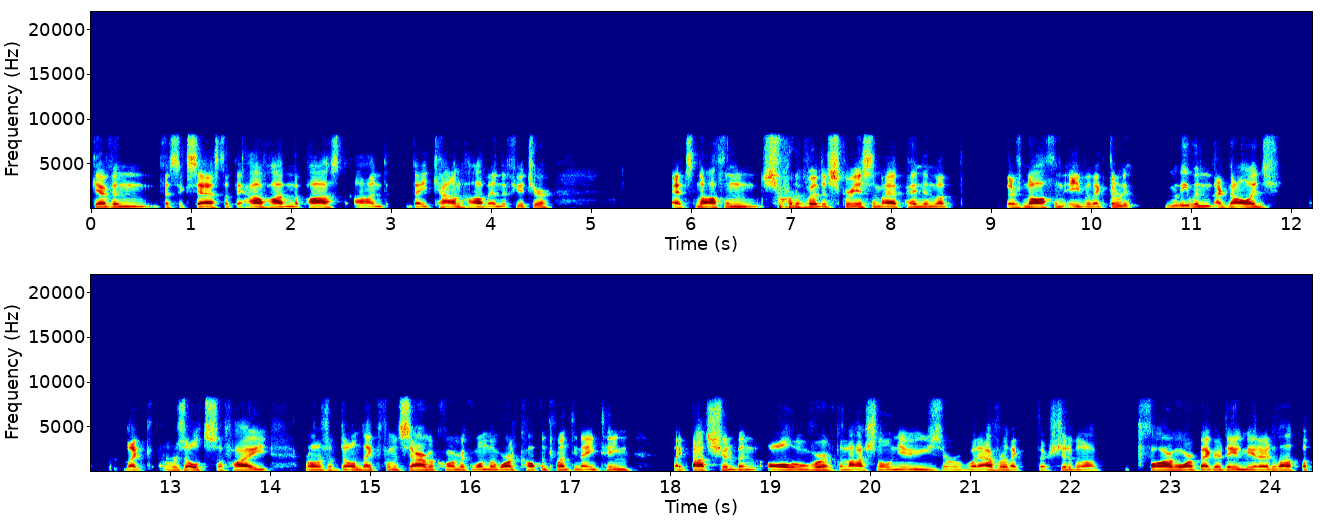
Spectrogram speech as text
given the success that they have had in the past and they can have in the future, it's nothing short of a disgrace, in my opinion, that there's nothing even like they don't even acknowledge like results of how runners have done. Like from when Sarah McCormack won the World Cup in 2019, like that should have been all over the national news or whatever. Like there should have been a far more bigger deal made out of that, but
